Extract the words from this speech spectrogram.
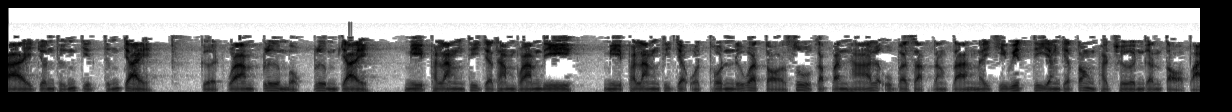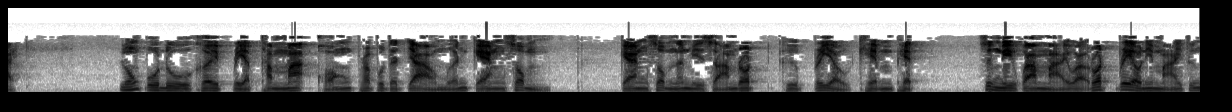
กายจนถึงจิตถึงใจ เกิดความปลื้มอกปลื้มใจ มีพลังที่จะทำความดี มีพลังที่จะอดทนหรือว่าต่อสู้กับปัญหาและอุปสรรคต่างๆ ในชีวิตที่ยังจะต้องเผชิญกันต่อไป หลวงปู่ดูเคยเปรียบธรรมะของพระพุทธเจ้าเหมือนแกงส้ม แกงส้มนั้นมีสามรสคือเปรี้ยวเค็มเผ็ด ซึ่งมีความหมายว่ารสเปรี้ยวนี่หมายถึง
